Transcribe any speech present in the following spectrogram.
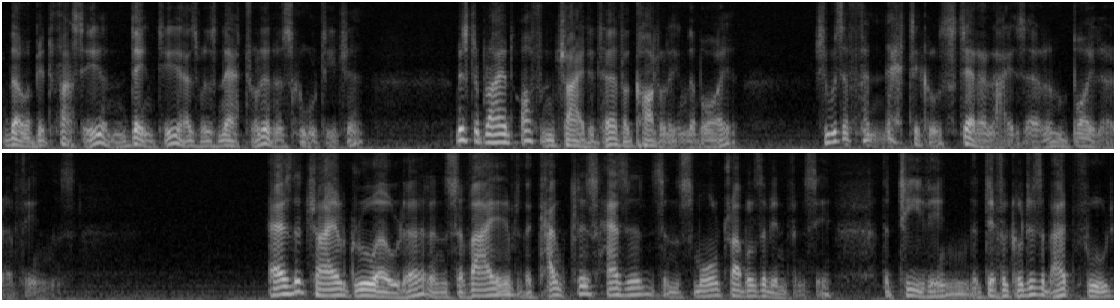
though a bit fussy and dainty, as was natural in a schoolteacher. Mr. Bryant often chided her for coddling the boy. She was a fanatical sterilizer and boiler of things. As the child grew older and survived the countless hazards and small troubles of infancy, the teething, the difficulties about food,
